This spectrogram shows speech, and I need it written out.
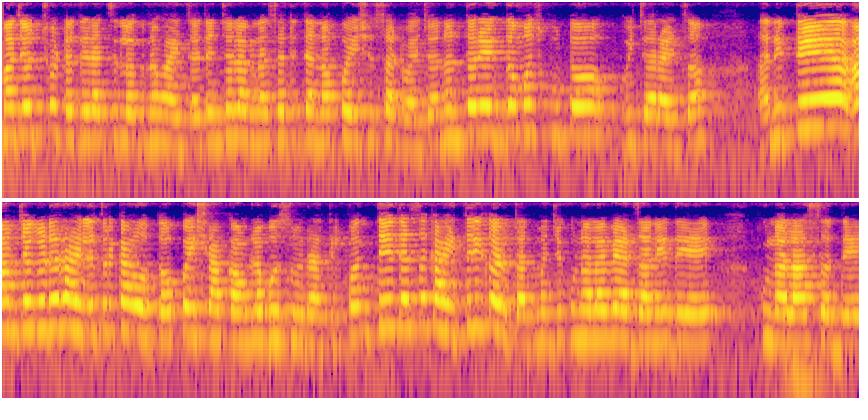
माझ्या छोट्या दिराचं लग्न व्हायचं त्यांच्या लग्नासाठी त्यांना पैसे साठवायचे. नंतर एकदमच कुठं विचारायचं. आणि ते आमच्याकडे राहिलं तर काय होतं पैसे अकाउंटला बसून राहतील. पण ते त्याचं काहीतरी करतात. म्हणजे कुणाला व्याजाने दे कुणाला असं दे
